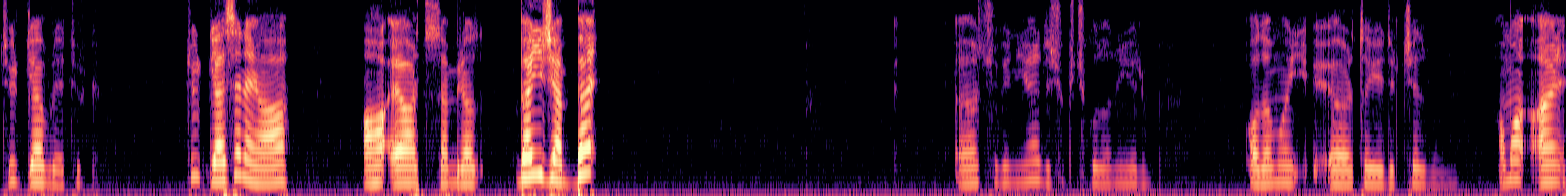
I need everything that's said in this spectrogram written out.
Türk gel buraya Türk. Türk gelsene ya. Aha e artı sen biraz. Ben yiyeceğim. Ben. Evet şu beni yer de şu küçük olanı yerim. Adama artı yedireceğiz bunu. Ama aynı.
